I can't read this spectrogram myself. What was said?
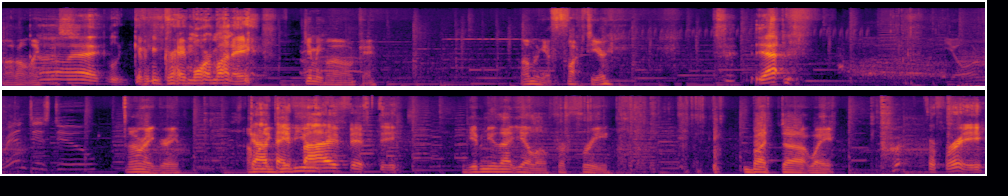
Oh, I don't like Oh, this. hey, giving Gray more money. Gimme. Oh, okay. I'm gonna get fucked here. yeah. Your rent is due. All right, Gray. I'm Gotta gonna pay give you. 550. I'm giving you that yellow for free. But uh, wait, For free.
